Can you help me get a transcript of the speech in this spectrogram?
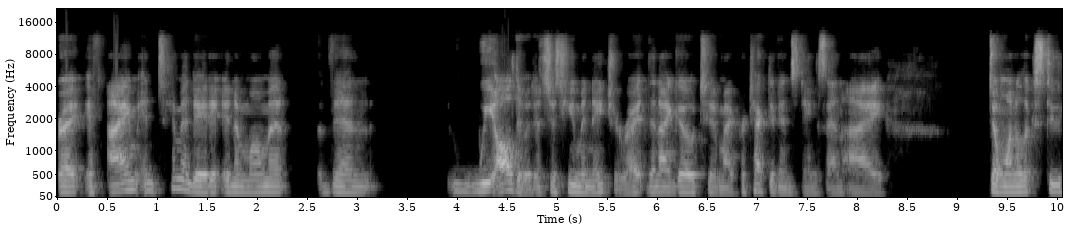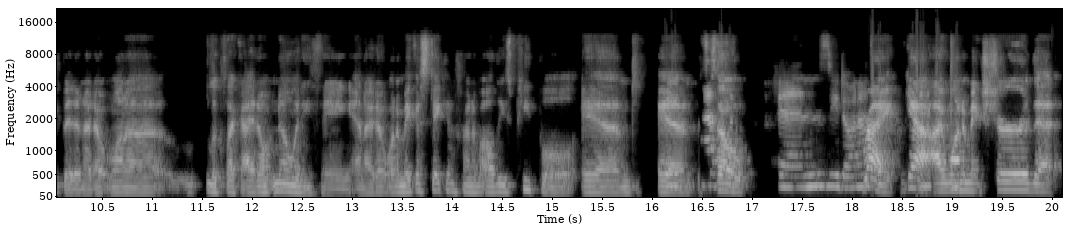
Right? If I'm intimidated in a moment, then we all do it. It's just human nature, right? Then I go to my protective instincts and I don't want to look stupid and I don't want to look like I don't know anything and I don't want to make a stake in front of all these people and and so you don't right. Yeah I want to make sure that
